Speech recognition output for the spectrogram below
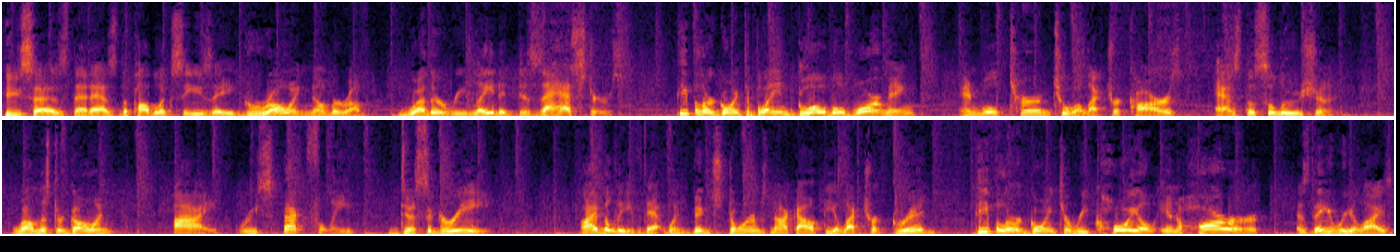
He says that as the public sees a growing number of weather related disasters, people are going to blame global warming and will turn to electric cars as the solution. Well, Mr. Ghosn, I respectfully disagree. I believe that when big storms knock out the electric grid, people are going to recoil in horror as they realize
